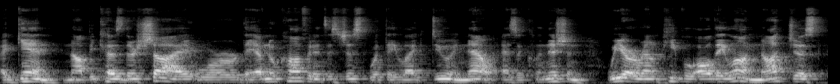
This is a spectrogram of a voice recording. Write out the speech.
Again, not because they're shy or they have no confidence, it's just what they like doing. Now, as a clinician, we are around people all day long, not just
